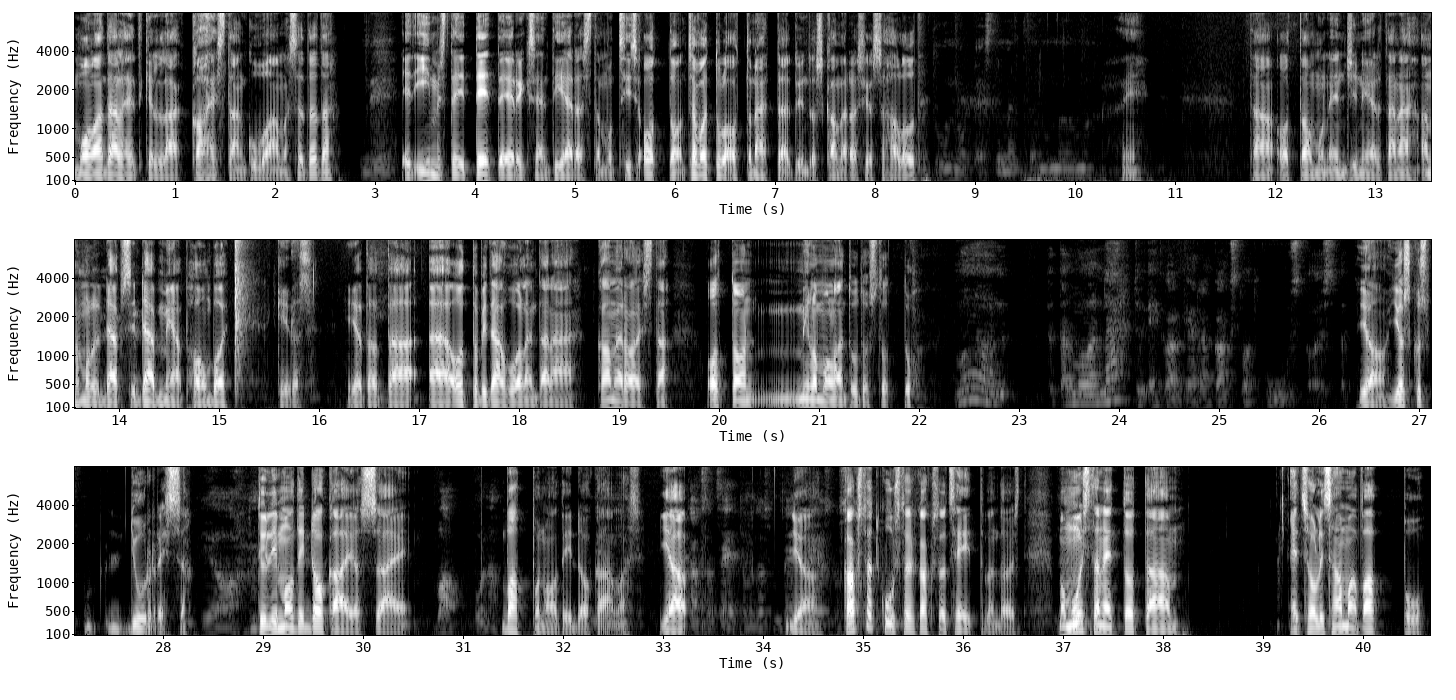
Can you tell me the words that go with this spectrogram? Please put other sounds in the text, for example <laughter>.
Me ollaan tällä hetkellä kahdestaan kuvaamassa tätä. niin. Et ihmiset ei teette erikseen tiedä sitä, mutta siis Otto, sä voit tulla Otto näyttäytyyn tuossa kamerassa, jos sä haluat. Niin. Tää on Otto on mun engineer tänään. Anna mulle dabsi, dab me up, homeboy. Kiitos. Ja tota, ää, Otto pitää huolen tänään kameroista. Otto on, milloin me ollaan tutustuttu? Me ollaan, tai me ollaan nähty ekan kerran 2016. Joo, joskus jurrissa. Joo, Tyli me oltiin dokaa jossain, vappuna. vappuna oltiin dokaamassa. Ja 2017. mutta Joo. joskus- 2016-2017. Mä muistan, että, tota, että se oli sama vappu,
